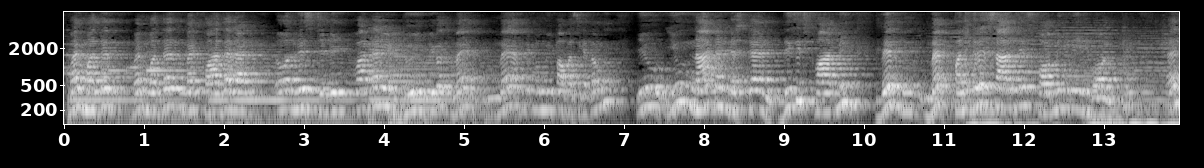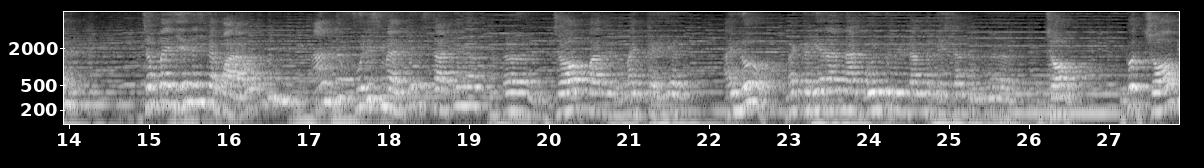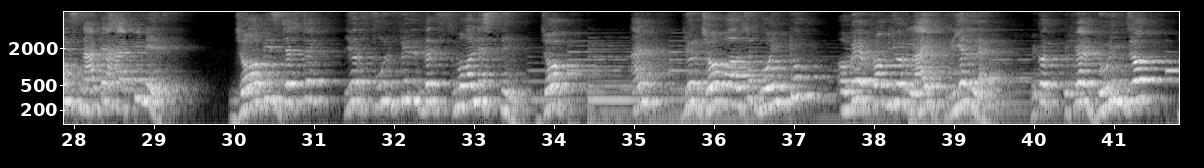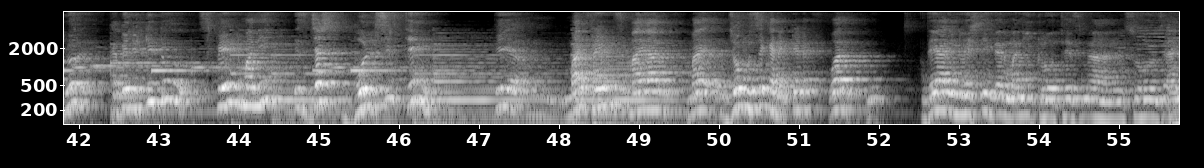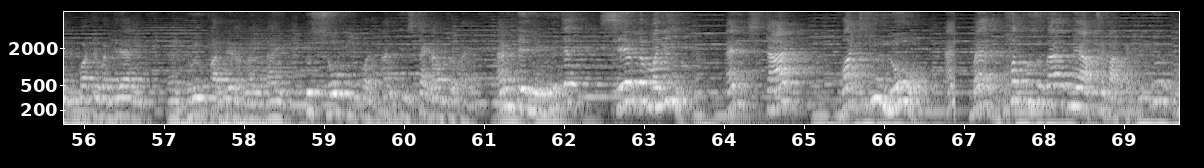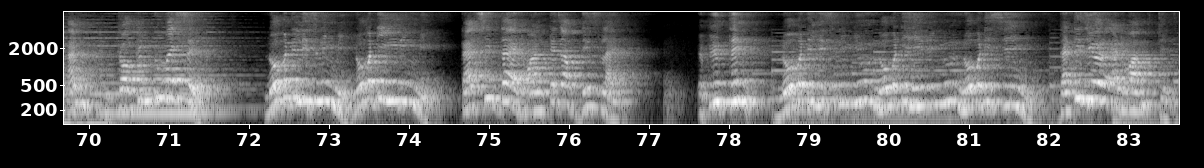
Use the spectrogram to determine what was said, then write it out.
My mother, my mother, my father are always telling, what are you doing? Because मैं मैं अपने मम्मी पापा से कहता हूँ you you not understand this is farming where मैं पंद्रह साल से फ़ार्मिंग में इन्वॉल्व हूँ एंड जब मैं ये नहीं कर पा रहा हूँ I am the foolish man to starting job for my career I know my career I'm not going to build on the based on uh, job because job is not a happiness job is just a, your fulfill the smallest thing job and your job also going to away from your life real life because if you are doing job your ability to spend money is just bullshit thing my friends my my जो मुझसे connected were They are investing their money, clothes, uh, shoes, and whatever they are uh, doing for their life to show people on Instagram profile. I'm telling you, just save the money and start what you know. And मैं बहुत खुश होता है मैं आपसे बात करके I'm talking to myself. Nobody listening me, nobody hearing me. That's it the advantage of this life. If you think nobody listening you, nobody hearing you, nobody seeing you, that is your advantage.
